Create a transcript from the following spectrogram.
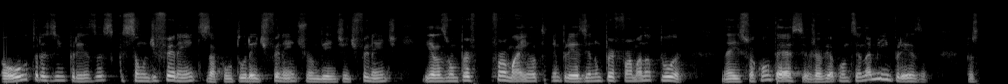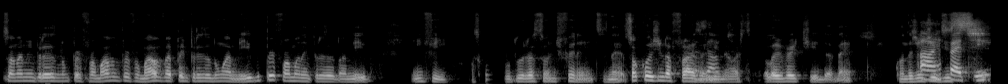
outras empresas que são diferentes, a cultura é diferente, o ambiente é diferente, e elas vão performar em outra empresa e não performa na tua. Né? Isso acontece, eu já vi acontecendo na minha empresa. A pessoa na minha empresa não performava, não performava, vai para a empresa de um amigo e performa na empresa do amigo. Enfim, as culturas são diferentes, né? Só corrigindo a frase Exato. ali, né? Eu acho que você falou invertida, né? Quando a gente ah, diz sim,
